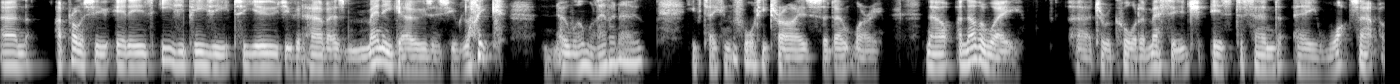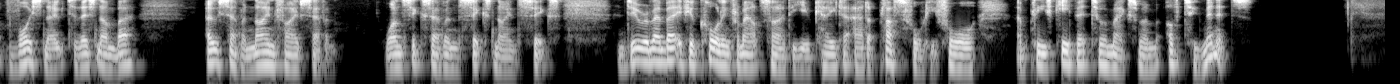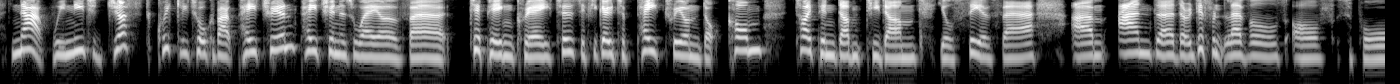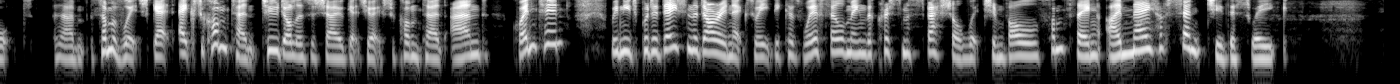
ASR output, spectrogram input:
And I promise you, it is easy peasy to use. You can have as many goes as you like. No one will ever know. You've taken 40 tries, so don't worry. Now, another way uh, to record a message is to send a WhatsApp voice note to this number 07957 167 696. And do remember, if you're calling from outside the UK, to add a plus 44 and please keep it to a maximum of two minutes. Now, we need to just quickly talk about Patreon. Patreon is a way of uh, tipping creators. If you go to patreon.com, type in Dumpty Dum, you'll see us there. Um, and uh, there are different levels of support, um, some of which get extra content. $2 a show gets you extra content. And Quentin, we need to put a date in the diary next week because we're filming the Christmas special, which involves something I may have sent you this week.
